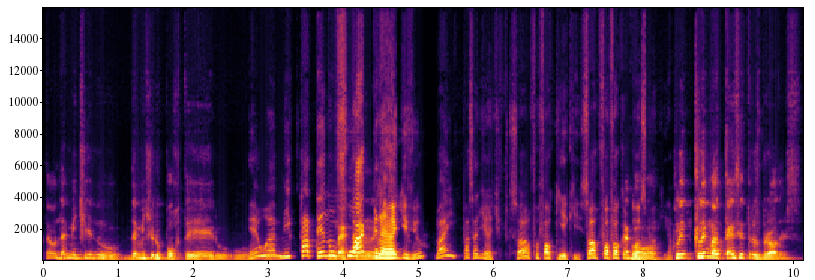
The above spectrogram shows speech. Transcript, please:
Então, demitido, demitido o porteiro. O, Meu o- amigo, tá tendo um fuá grande, viu? Mas passa adiante. Só fofoquinha aqui. Só fofoca É gospel aqui. Clima tenso entre os brothers.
